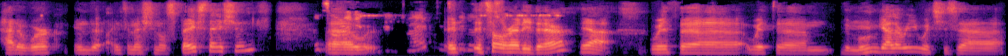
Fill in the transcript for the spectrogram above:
had a work in the International Space Station. It's already, uh, right? It's, it, it's already there, yeah with uh, with um, the Moon Gallery, which is a,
